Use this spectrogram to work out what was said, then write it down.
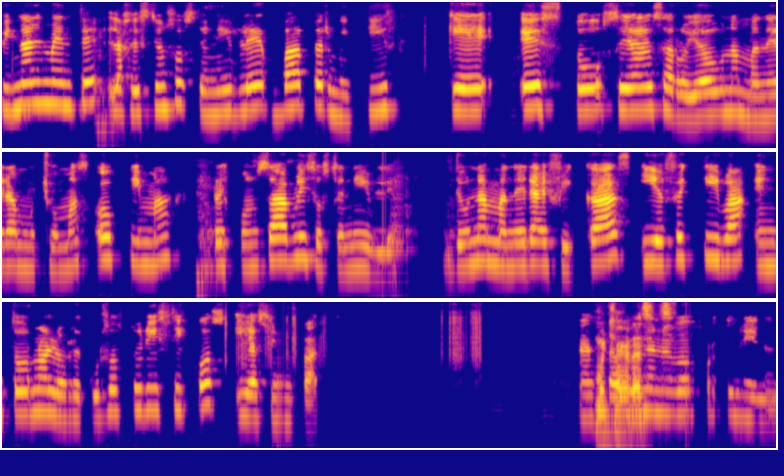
Finalmente, la gestión sostenible va a permitir que esto sea desarrollado de una manera mucho más óptima, responsable y sostenible, de una manera eficaz y efectiva en torno a los recursos turísticos y a su impacto. Hasta Muchas gracias. una nueva oportunidad.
